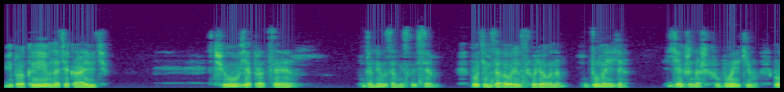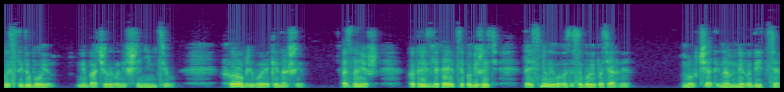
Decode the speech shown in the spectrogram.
і про Київ натякають. Чув я про це. Данило замислився. Потім заговорив схвильовано. Думаю я, як же наших вояків повести до бою? Не бачили вони ще німців. Хоробрі вояки наші. А знаєш, котрий злякається, побіжить та й сміливого за собою потягне. Мовчати нам не годиться.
